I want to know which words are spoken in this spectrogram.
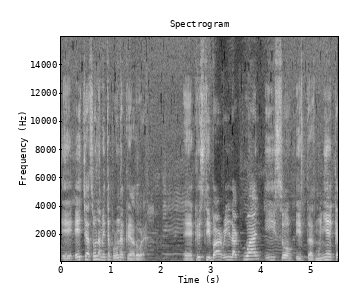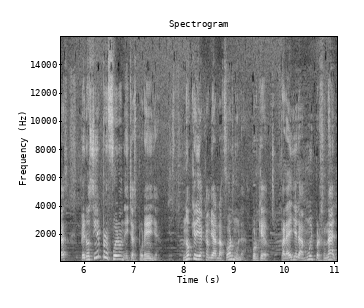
eh, hecha solamente por una creadora. Eh, Christy Barbie, la cual hizo estas muñecas, pero siempre fueron hechas por ella. No quería cambiar la fórmula, porque para ella era muy personal.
